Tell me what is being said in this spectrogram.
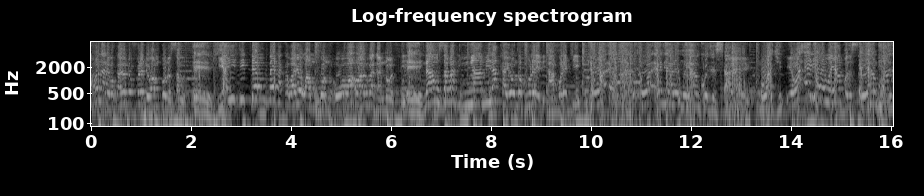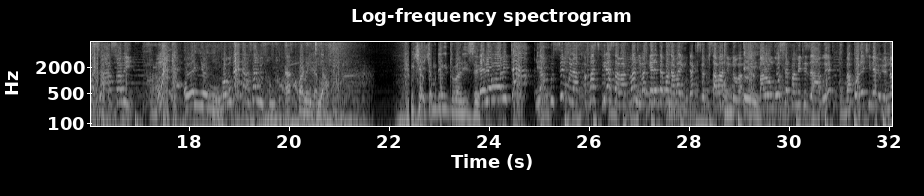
honarebo kayondo fuledi wa mukono south. Eh. yayitidde mubeka kawali owa mukono owa- lubaga north. Eh. n'amusaba nti ŋŋambira kayondo fuledi akole eyankozesa Eh. owaki owa eyankozesa. Eyankozesa. yankozesa nsobi owenyonyi obuganda busanyufu. Kwanitya kyekyo mudingi tumalise ebyo wobita nga Eh. kusimbula fasikirasi abantu bangi bakereddeko nabali mu takisi betusaba nti ba- Eh. balongoose pamiti zaabwe bakole kino ebyo byonna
